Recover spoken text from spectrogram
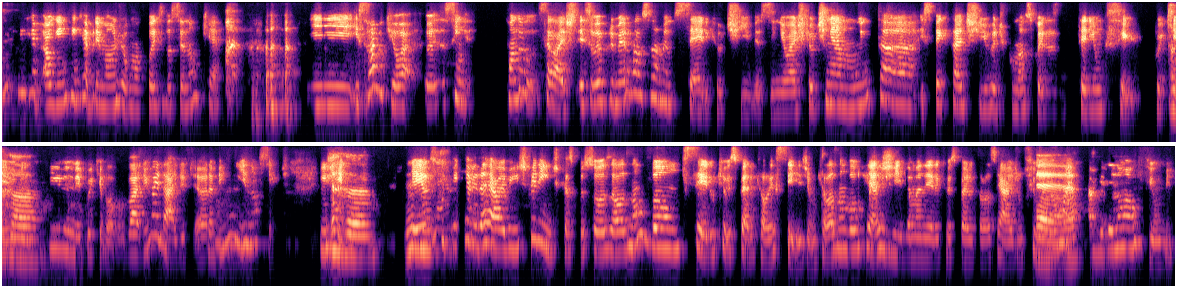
Sempre tem que- alguém tem que abrir mão de alguma coisa e você não quer. E, e sabe o que eu assim, quando, sei lá, esse foi o primeiro relacionamento sério que eu tive, assim, eu acho que eu tinha muita expectativa de como as coisas teriam que ser. Porque eu vi Aham. um filme, porque blá blá blá, de verdade, eu era bem inocente. Enfim, Aham. e aí eu Uhum. descobri que a vida real é bem diferente, que as pessoas elas não vão ser o que eu espero que elas sejam, que elas não vão reagir da maneira que eu espero que elas reajam. O filme não É. é, a vida não é um filme.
